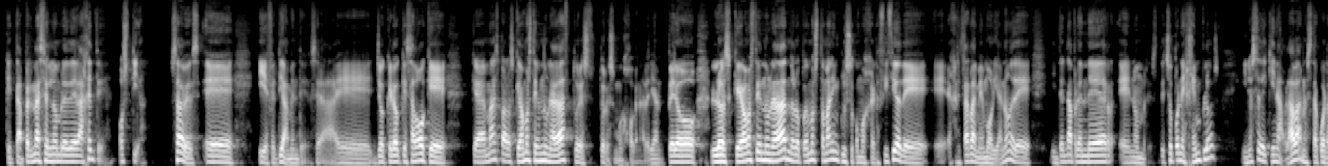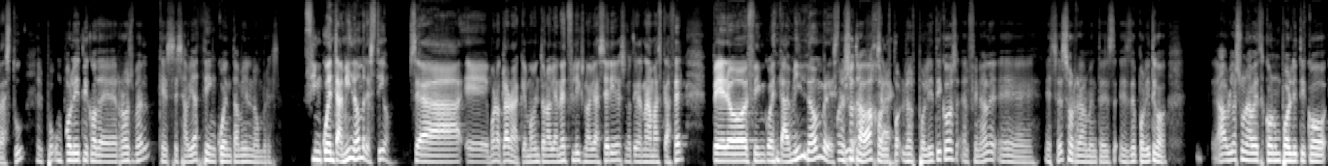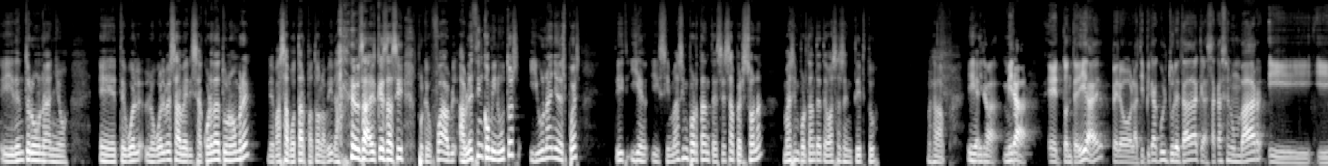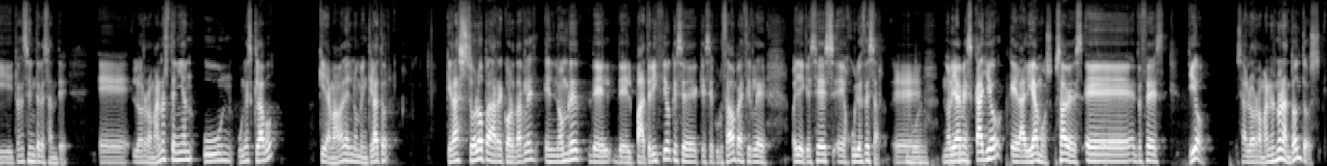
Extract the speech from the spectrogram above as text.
que te aprendas el nombre de la gente, hostia, ¿sabes? Eh, y efectivamente, o sea, eh, yo creo que es algo que, además para los que vamos teniendo una edad, tú eres, tú eres muy joven, Adrián, pero los que vamos teniendo una edad no lo podemos tomar incluso como ejercicio de eh, ejercitar la memoria, ¿no? De intenta aprender nombres. De hecho, pone ejemplos y no sé de quién hablaba, ¿no te acuerdas tú? un político de Roosevelt que se sabía 50.000 nombres. 50.000 nombres, tío. O sea, eh, bueno, claro, en aquel momento no había Netflix, no había series, no tienes nada más que hacer, pero 50.000 nombres. Bueno, es su trabajo. los, políticos, al final, eh, es eso realmente, es, de político. Hablas una vez con un político y dentro de un año eh, te lo vuelves a ver y se acuerda de tu nombre, le vas a votar para toda la vida. o sea, es que es así, porque fue, hablé cinco minutos y un año después, y, si más importante es esa persona, más importante te vas a sentir tú. O sea, y, mira, mira eh, tontería, ¿eh? Pero la típica culturetada que la sacas en un bar y, te hace ser interesante. Eh, los romanos tenían un, un esclavo que llamaban el nomenclator, que era solo para recordarles el nombre del, patricio que se, que se, cruzaban para decirle, oye, que ese es eh, Julio César. No le llames Callo, que la liamos, ¿sabes? Entonces, tío, o sea, los romanos no eran tontos.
